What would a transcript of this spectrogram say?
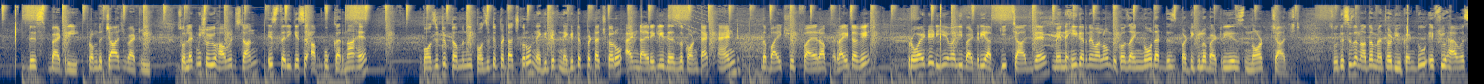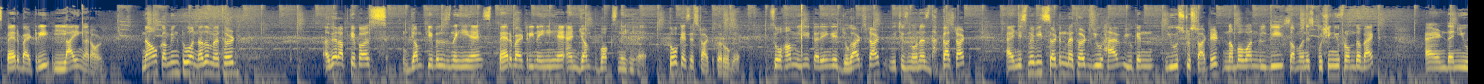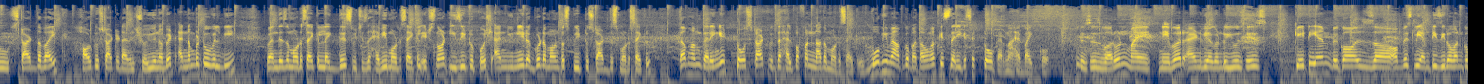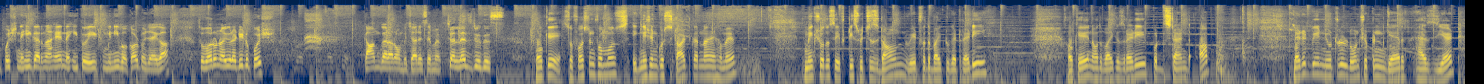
this battery from the charge battery so let me show you how it's done इस तरीके से आपको करना है। Positive terminal positive पे touch करो negative negative पे touch करो and directly there is the contact and the bike should fire up right away provided ये वाली बैटरी आपकी चार्ज है। मैं नहीं करने वाला हूँ because I know that this particular battery is not charge so this is another method you can do if you have a spare battery lying around now coming to another method अगर आपके पास jump cables नहीं है spare battery नहीं है and jump box नहीं है तो कैसे स्टार्ट करोगे सो so, हम ये करेंगे जुगाड़ start which is known as धक्का स्टार्ट एंड इसमें भी certain methods you have you can use to start it number one will be someone is pushing you from the back and then you start the bike how to start it i will show you in a bit and number two will be when there's a motorcycle like this which is a heavy motorcycle it's not easy to push and you need a good amount of speed to start this motorcycle तब हम करेंगे tow start with the help of another motorcycle वो भी मैं आपको बताऊँगा किस तरीके से टो करना है बाइक को this is my neighbour and we are going to use his K T M because obviously M T zero one को पुश नहीं करना है नहीं तो एक मिनी वर्कआउट हो जाएगा। So Varun are you ready to push काम करा रहा हूँ बेचारे से मैं। चल let's do this okay so first and foremost ignition को स्टार्ट करना है हमें। Make sure the safety switch is down wait for the bike to get ready okay now the bike is ready put the stand up let it be neutral don't shift in gear as yet.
